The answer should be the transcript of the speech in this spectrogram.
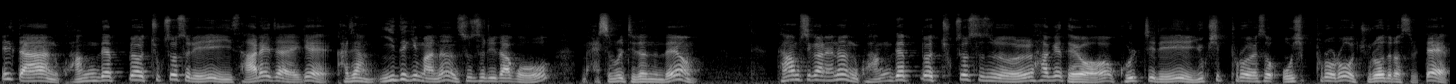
일단 광대뼈 축소술이 이 사례자에게 가장 이득이 많은 수술이라고 말씀을 드렸는데요. 다음 시간에는 광대뼈 축소 수술을 하게 되어 골질이 60%에서 50%로 줄어들었을 때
